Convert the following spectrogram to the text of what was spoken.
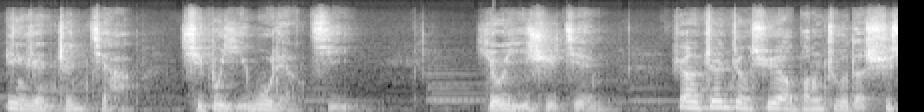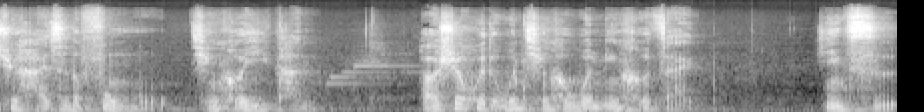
辨认真假，岂不一物两极？由一事件。让真正需要帮助的失去孩子的父母情何以堪？而社会的温情和文明何在？因此，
